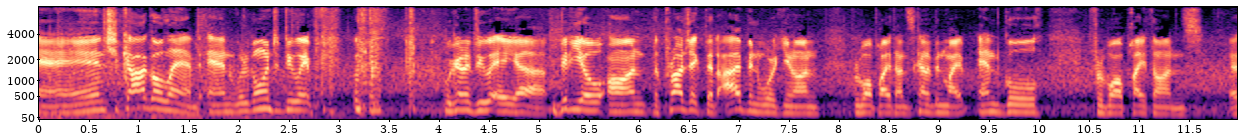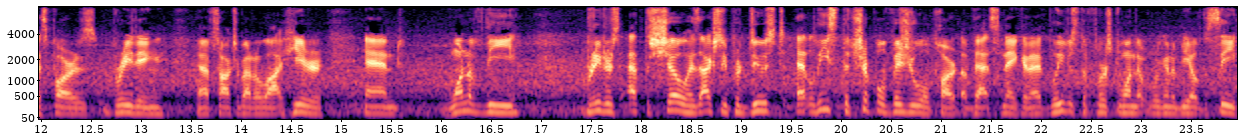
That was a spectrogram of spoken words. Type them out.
and Chicagoland, and we're going to do a we're going to do a uh, video on the project that I've been working on for ball pythons. It's kind of been my end goal for ball pythons as far as breeding. I've talked about it a lot here, and one of the breeders at the show has actually produced at least the triple visual part of that snake and I believe it's the first one that we're going to be able to see.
